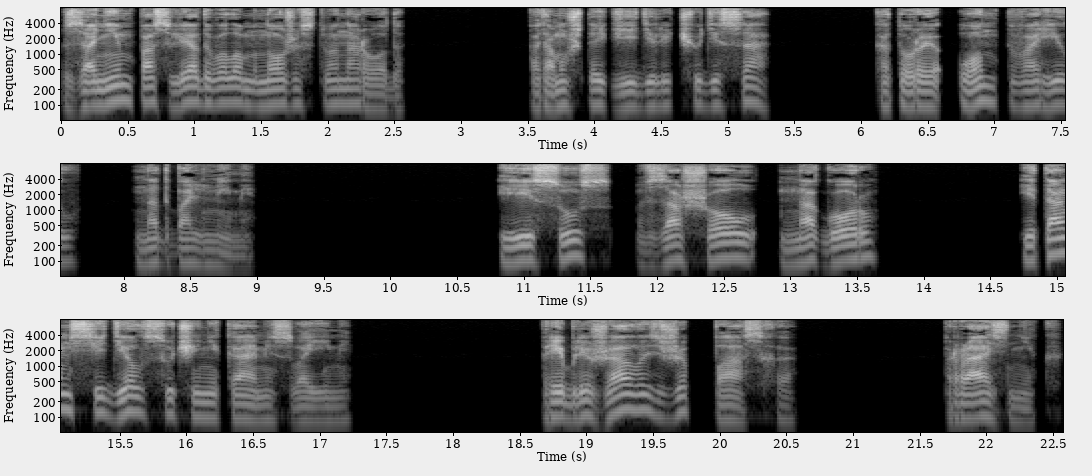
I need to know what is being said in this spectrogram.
За ним последовало множество народа, потому что видели чудеса, которые Он творил над больными. Иисус взошел на гору и там сидел с учениками своими. Приближалась же Пасха, праздник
